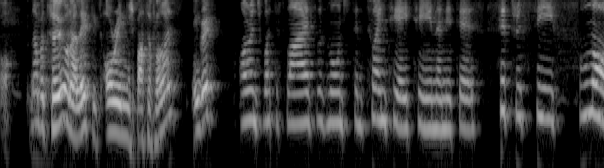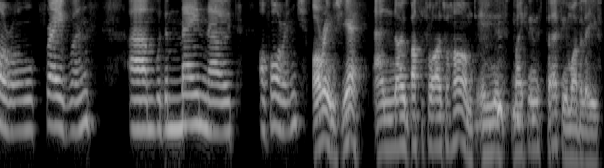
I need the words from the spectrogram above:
Number two on our list is orange butterflies. Ingrid. Orange Butterflies was launched in 2018, and it is citrusy floral fragrance um, with the main note of orange. Orange, yes, and no butterflies were harmed in this making this perfume, I believe.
